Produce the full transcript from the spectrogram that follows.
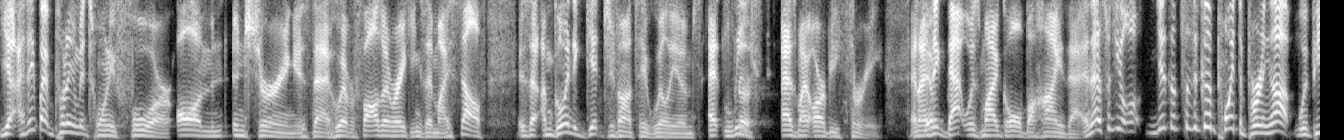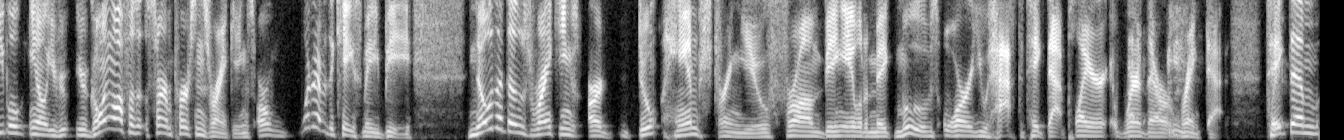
Yeah, I think by putting him at 24, all I'm ensuring is that whoever follows my rankings and myself is that I'm going to get Javonte Williams at least sure. as my RB3. And yep. I think that was my goal behind that. And that's what you, yeah, that's, that's a good point to bring up with people. You know, you're, you're going off of a certain person's rankings or whatever the case may be. Know that those rankings are don't hamstring you from being able to make moves, or you have to take that player where they're ranked at. Take them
